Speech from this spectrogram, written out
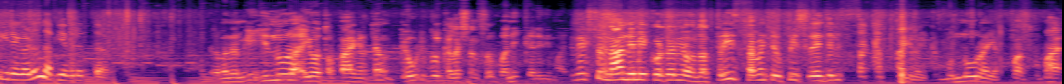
ಸೀರೆಗಳು ಲಭ್ಯವಿರುತ್ತೆ. ಇದ್ರ ಬಂದ್ರೆ ನಿಮಗೆ ಇನ್ನೂರ ಐವತ್ತು ರೂಪಾಯಿ ಆಗಿರುತ್ತೆ. ಬ್ಯೂಟಿಫುಲ್ ಕಲೆಕ್ಷನ್ಸ್ ಬನ್ನಿ ಖರೀದಿ ಮಾಡಿ. ನೆಕ್ಸ್ಟ್ ನಾನು ನಿಮಗೆ ಕೊಡ್ತೇನೆ ಒಂದು ತ್ರೀ ಸೆವೆಂಟಿ ರುಪೀಸ್ ರೇಂಜಲ್ಲಿ ಸಖತ್ತಾಗಿ ಐಟಮ್ ಮುನ್ನೂರ ಎಪ್ಪತ್ತು ರೂಪಾಯಿ.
